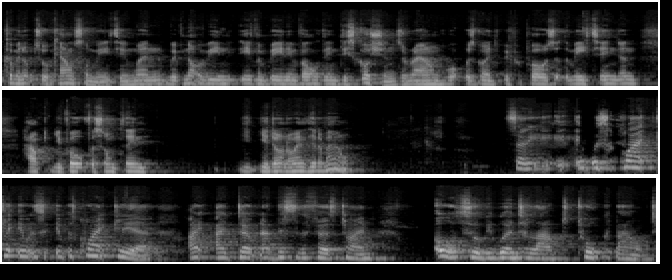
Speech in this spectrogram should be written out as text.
coming up to a council meeting when we've not been even been involved in discussions around what was going to be proposed at the meeting and how can you vote for something you, don't know anything about. So it, it- it was quite clear, it was, it was quite clear. I, I don't know, this is the first time. Also, we weren't allowed to talk about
